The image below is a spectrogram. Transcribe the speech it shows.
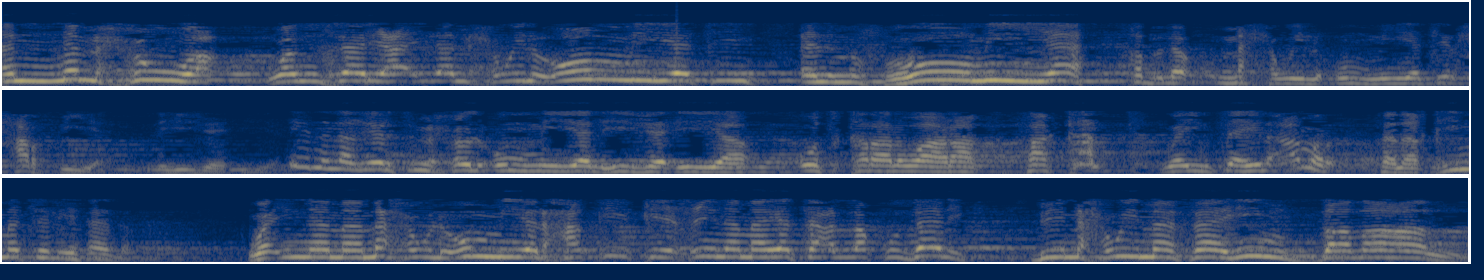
أن نمحو ونسارع إلى محو الأمية المفهومية قبل محو الأمية الحرفية الهجائية. إننا غير تمحو الأمية الهجائية وتقرأ الورق فقط وينتهي الأمر فلا قيمة لهذا. وإنما محو الأمية الحقيقي حينما يتعلق ذلك. بمحو مفاهيم الضلال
